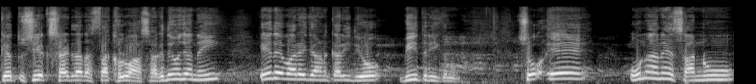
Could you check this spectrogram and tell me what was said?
ਕਿ ਤੁਸੀਂ ਇੱਕ ਸਾਈਡ ਦਾ ਰਸਤਾ ਖਲਵਾ ਸਕਦੇ ਹੋ ਜਾਂ ਨਹੀਂ। ਇਹਦੇ ਬਾਰੇ ਜਾਣਕਾਰੀ ਦਿਓ 20 ਤਰੀਕ ਨੂੰ। ਸੋ ਇਹ, ਉਹਨਾਂ ਨੇ ਸਾਨੂੰ,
